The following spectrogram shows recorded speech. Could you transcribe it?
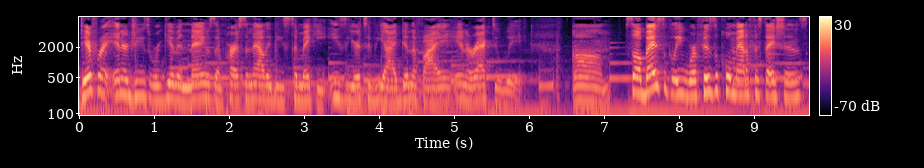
Different energies were given names and personalities to make it easier to be identified and interacted with. Um, so basically, we're physical manifestations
